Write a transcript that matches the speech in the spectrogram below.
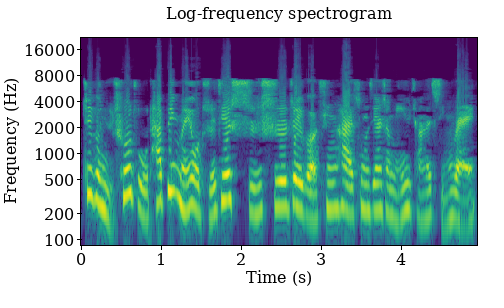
这个女车主她并没有直接实施这个侵害宋先生名誉权的行为，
